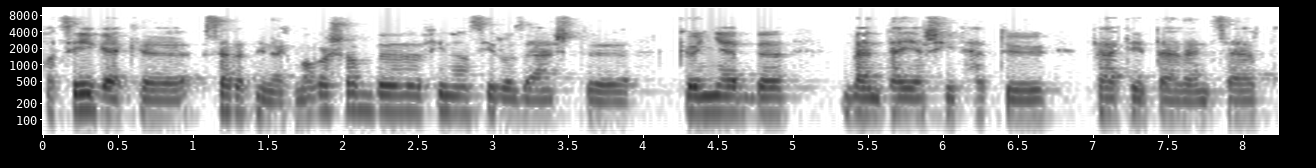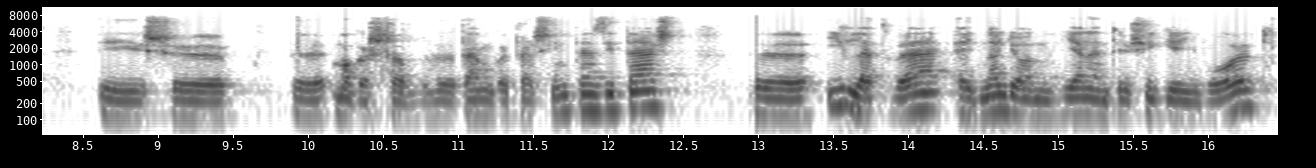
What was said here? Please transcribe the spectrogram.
a cégek szeretnének magasabb finanszírozást, könnyebben teljesíthető feltételrendszert és magasabb támogatási intenzitást, illetve egy nagyon jelentős igény volt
